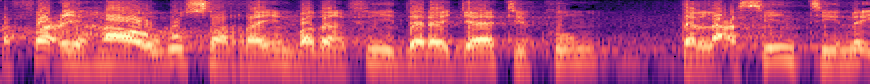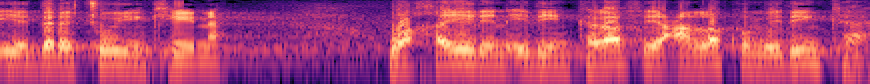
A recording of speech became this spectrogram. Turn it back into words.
arfacihaa ugu sarrayn badan fii darajaatikum dallacsiintiinna iyo darajooyinkiinna wa khayrin idinkaga fiican lakum idinka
